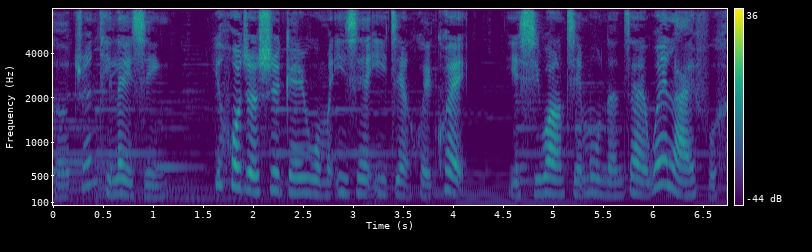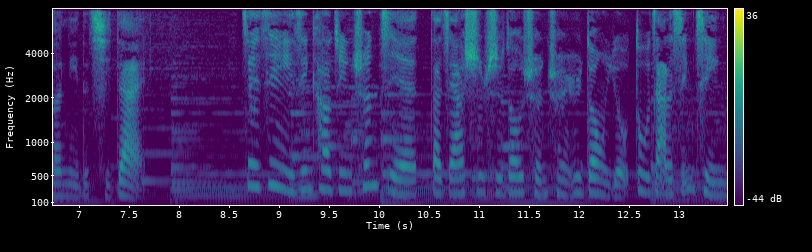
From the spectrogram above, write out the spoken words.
和专题类型，又或者是给予我们一些意见回馈。也希望节目能在未来符合你的期待。最近已经靠近春节，大家是不是都蠢蠢欲动，有度假的心情？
